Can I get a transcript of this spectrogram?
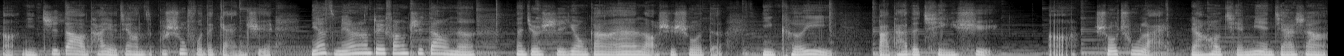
啊，你知道他有这样子不舒服的感觉，你要怎么样让对方知道呢？那就是用刚刚安安老师说的，你可以把他的情绪啊说出来，然后前面加上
